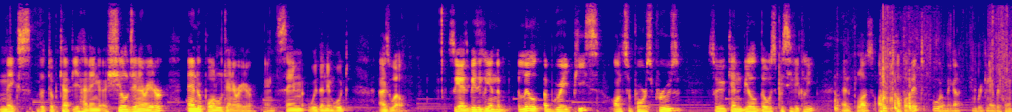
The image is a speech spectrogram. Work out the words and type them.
makes the Topkapi having a shield generator and a portal generator, and same with the Nemrut as well. So yeah, it's basically an, a little upgrade piece on support sprues, so you can build those specifically. And plus, on top of it, oh my god, I'm breaking everything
